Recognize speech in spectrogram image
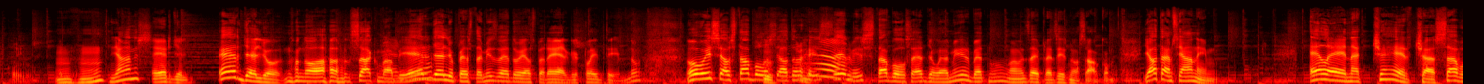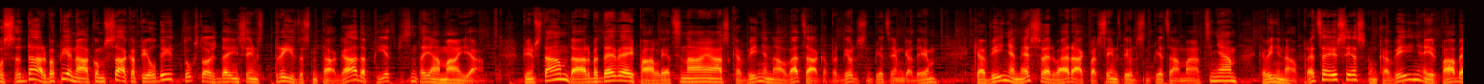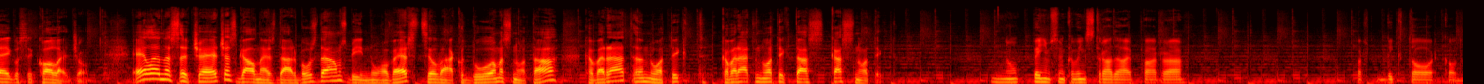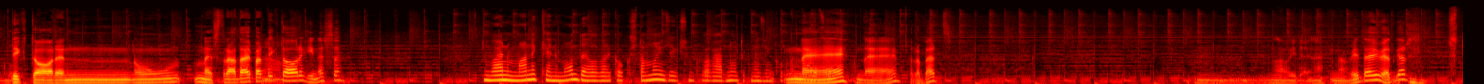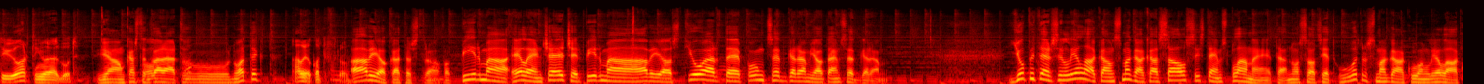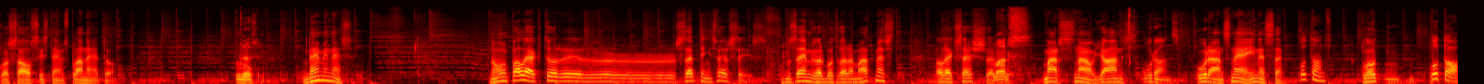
Klīns. Mhm, Jānis. ērģeļi. Ērģeļu. Nu, no sākumā bija Ērģeļu. ērģeļu, pēc tam izveidojās par ērgļu klintīm. Nu, nu, viss jau stabulas, jau tur viss ir. Viss stabulas ērģelēm ir, bet nu, man vajadzēja precīzi nosaukumu. Jautājums Jānim. Elēna Čērča savus darba pienākumus sāka pildīt 1930. gada 15. maijā. Pirms tam darba devēja pārliecinājās, ka viņa nav vecāka par 25 gadiem, ka viņa nesver vairāk par 125 mārciņām, ka viņa nav precējusies un ka viņa ir pabeigusi koledžu. Elenas Čēčas galvenais darba uzdevums bija novērst cilvēku domas no tā, ka varētu notikt, ka varētu notikt tas, kas notikt. Nu, pieņemsim, ka viņi strādāja par, uh, par diktoru kaut ko. Diktore nu, nestrādāja par Jā. diktoru Inese. Vai nu manikēna modeli vai kaut kas tamlīdzīgs, un ka varētu notikt, nezinu, kaut kas Nē, nē, Roberts. Nav ideja. Ne? Nav ideju, Edgars. Stjortiņi varētu būt. Jā, un kas tad O. varētu notikt? Avio katastrofa. Avio katastrofa. Pirmā Elēna Čēča ir pirmā avio stūrte. Punkts Edgaram. Jautājums Edgaram. Jupiters ir lielākā un smagākā Saules sistēmas planēta. Nosauciet otru smagāko un lielāko Saules sistēmas planētu. Nezinu. Neminēsi. Nu, paliek tur ir septiņas versijas. Nu, Zemi varbūt varam atmest. Paliek sešas versijas. Mars. Mars nav, Jānis. Urāns. Urāns, nē, Inese. Plutons. Plut, Pluto.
